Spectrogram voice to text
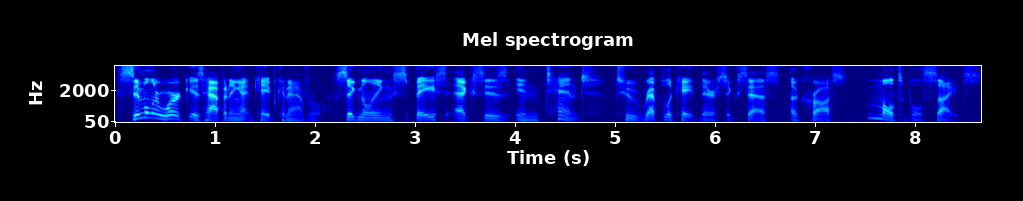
similar work is happening at Cape Canaveral, signaling SpaceX's intent to replicate their success across multiple sites.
